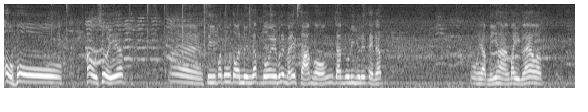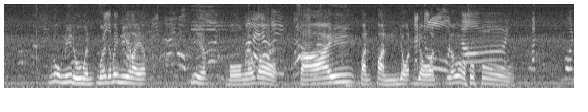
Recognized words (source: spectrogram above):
โอ้โห เข้าเฉยครับสี่ประตูต่อหนึ่งครับ โดยผู้เล่นหมายเลขสามของจันทบุรียูไนเต็ดครับ โอ้ขยับหนีห่างไปอีกแล้วครับ ลูกนี้ดูเหมือนเหมือนจะไม่มีอะไรครับ นี่ครับ มองแล้วก็ สายปั่นปั่นหยอดหยอดแล้วก็โอ้โหปัดบน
